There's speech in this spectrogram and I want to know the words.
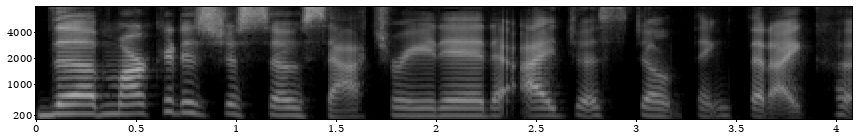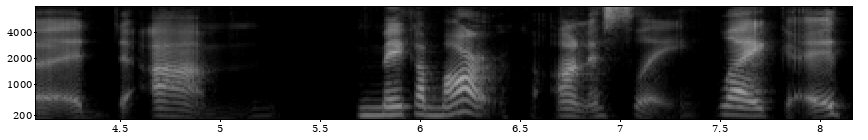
the market is just so saturated. I just don't think that I could um, make a mark, honestly. Like, it,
